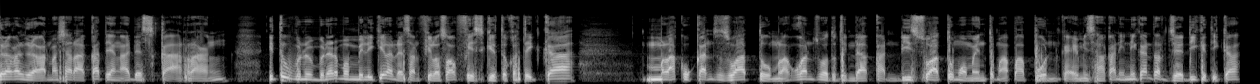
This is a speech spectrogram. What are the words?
gerakan-gerakan masyarakat yang ada sekarang itu benar-benar memiliki landasan filosofis gitu. Ketika melakukan sesuatu, melakukan suatu tindakan di suatu momentum apa pun. Kayak misalkan ini kan terjadi ketika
